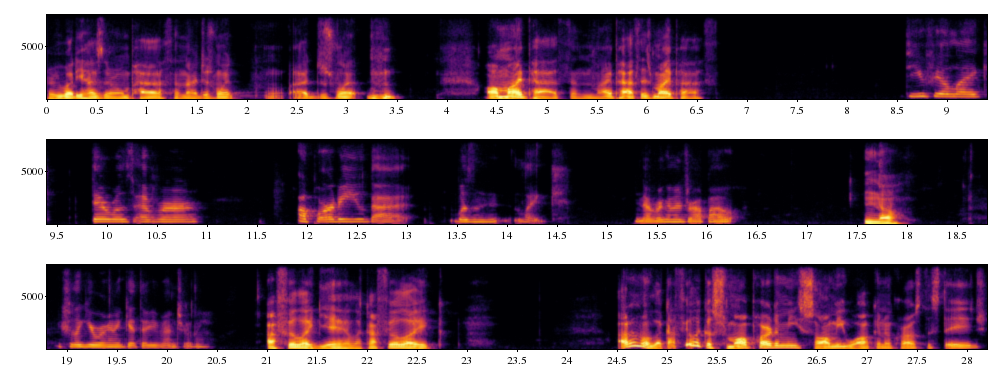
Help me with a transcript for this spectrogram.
Everybody has their own path, and I just went. Mm, I just went on my path, and my path is my path. Do you feel like there was ever a part of you that wasn't like never gonna drop out? No, You feel like you were gonna get there eventually? I feel like yeah, like I feel like I don't know, like I feel like a small part of me saw me walking across the stage,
